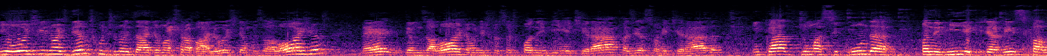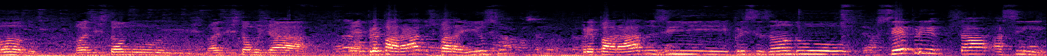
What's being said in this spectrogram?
e hoje nós demos continuidade ao nosso trabalho. Hoje temos a loja, né? temos a loja onde as pessoas podem vir retirar, fazer a sua retirada. Em caso de uma segunda pandemia que já vem se falando, nós estamos, nós estamos já é, preparados para isso, preparados e precisando sempre estar tá, assim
